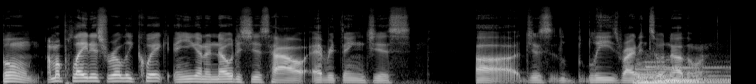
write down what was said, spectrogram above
boom. I'm gonna play this really quick, and you're gonna notice just how everything just uh just bleeds right into another one.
